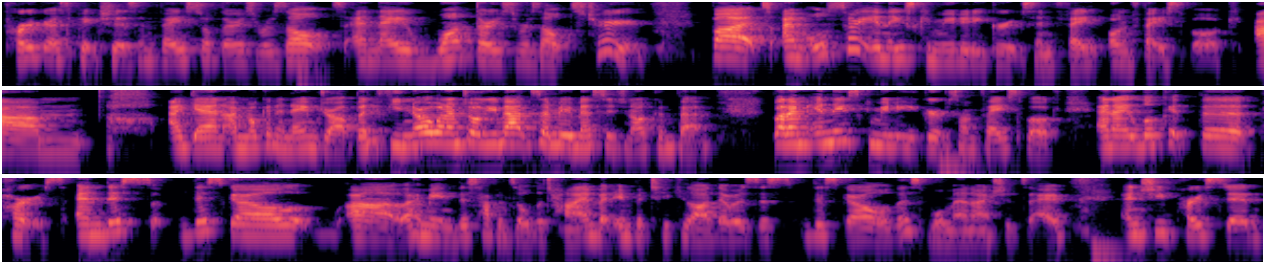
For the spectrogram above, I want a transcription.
progress pictures and based off those results and they want those results too but i'm also in these community groups in fa- on facebook. Um again i'm not going to name drop but if you know what i'm talking about send me a message and i'll confirm. But i'm in these community groups on facebook and i look at the posts and this this girl uh i mean this happens all the time but in particular there was this this girl or this woman i should say and she posted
